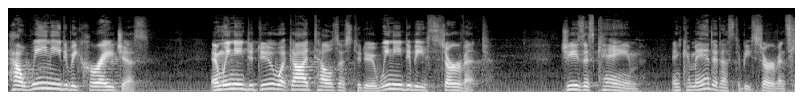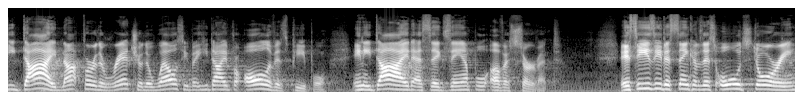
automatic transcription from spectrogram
how we need to be courageous and we need to do what God tells us to do. We need to be servant. Jesus came and commanded us to be servants. He died not for the rich or the wealthy, but he died for all of his people. And he died as the example of a servant. It's easy to think of this old story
